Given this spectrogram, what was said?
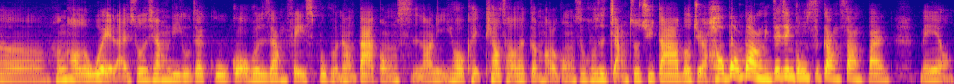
呃很好的未来，说像例如在 Google 或者像 Facebook 那种大公司，然后你以后可以跳槽到更好的公司，或是讲出去大家都觉得好棒棒，你这间公司刚上班，没有，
